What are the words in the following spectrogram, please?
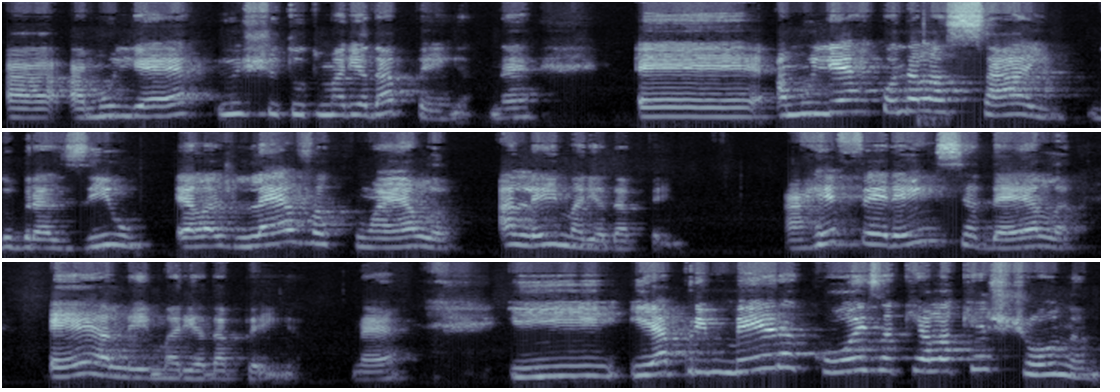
à, à, mulher e o Instituto Maria da Penha, né? É, a mulher, quando ela sai do Brasil, ela leva com ela a Lei Maria da Penha. A referência dela é a Lei Maria da Penha né? E, e a primeira coisa que ela questiona,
